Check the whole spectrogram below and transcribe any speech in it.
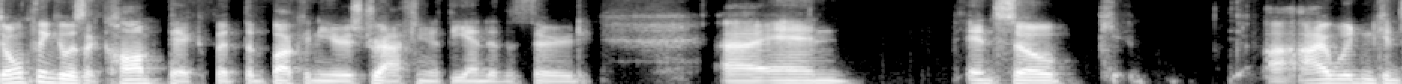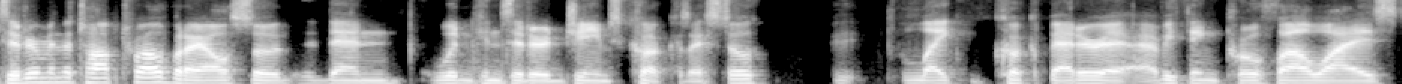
don't think it was a comp pick, but the Buccaneers drafting at the end of the third, uh, and and so I wouldn't consider him in the top 12, but I also then wouldn't consider James Cook because I still like Cook better. Everything profile wise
